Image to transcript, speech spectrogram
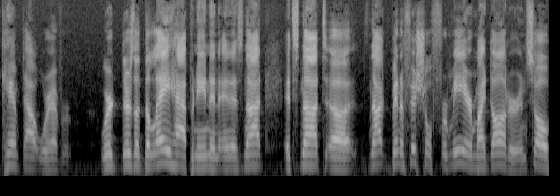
camped out wherever. Where there's a delay happening and, and it's not it's not uh, not beneficial for me or my daughter. And so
